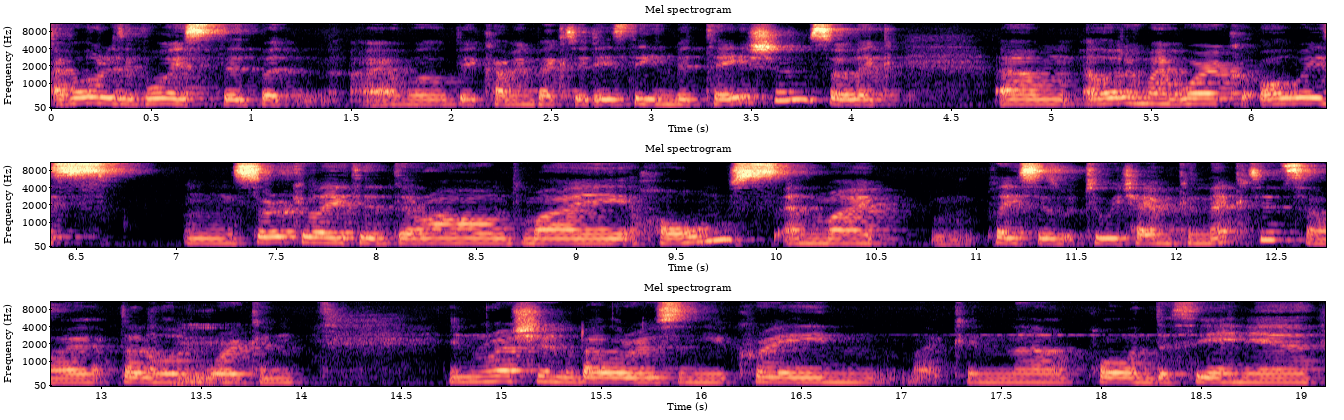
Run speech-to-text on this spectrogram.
I've already voiced it, but I will be coming back to it. Is the invitation. So like um, a lot of my work always um, circulated around my homes and my mm, places to which I am connected. So I've done a lot of work in in Russia and Belarus and Ukraine, like in uh, Poland, Lithuania.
